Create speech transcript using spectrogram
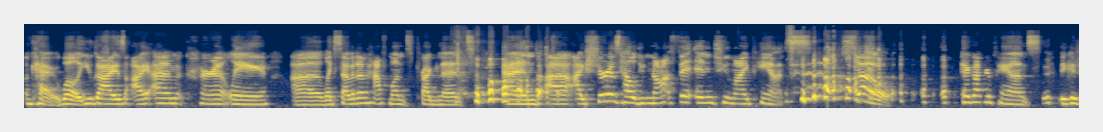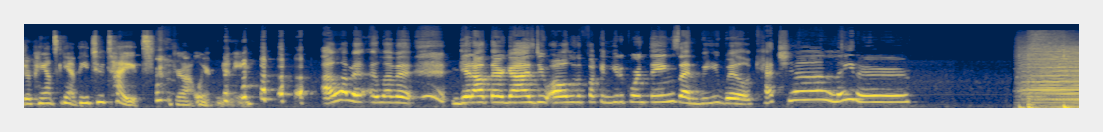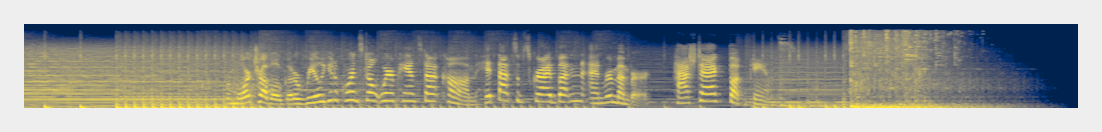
Okay. Well, you guys, I am currently uh, like seven and a half months pregnant, and uh, I sure as hell do not fit into my pants. So take off your pants because your pants can't be too tight if you're not wearing any. I love it. I love it. Get out there, guys. Do all of the fucking unicorn things, and we will catch ya later. For more trouble, go to realunicornsdon'twearpants.com, hit that subscribe button, and remember, hashtag fuckpants.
